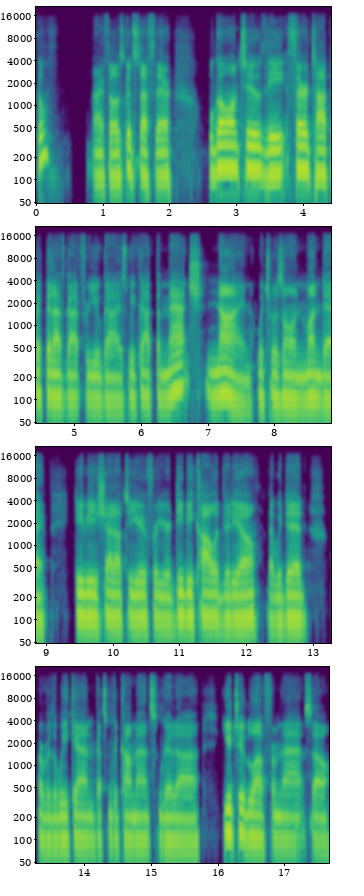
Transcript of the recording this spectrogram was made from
Cool. All right fellas good stuff there. We'll go on to the third topic that i've got for you guys. We've got the match nine which was on monday DB, shout out to you for your DB Khaled video that we did over the weekend. Got some good comments, some good uh, YouTube love from that. So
